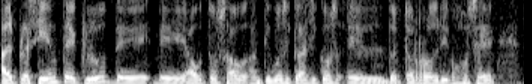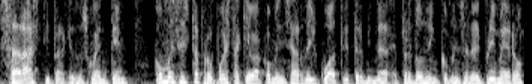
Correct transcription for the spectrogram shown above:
al presidente del Club de, de Autos Antiguos y Clásicos, el doctor Rodrigo José Sarasti, para que nos cuente cómo es esta propuesta que va a comenzar del 4 y terminar, perdón, comenzará el primero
